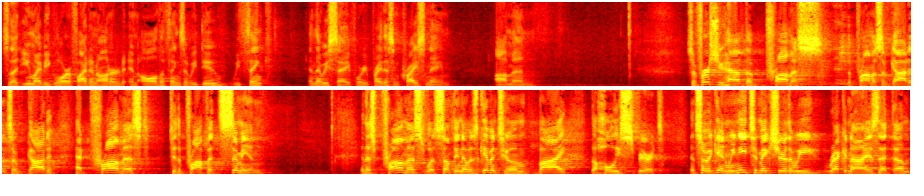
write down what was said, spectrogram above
so that you might be glorified and honored in all the things that we do, we think, and that we say. For we pray this in Christ's name. Amen. So, first you have the promise, the promise of God. And so, God had promised to the prophet Simeon. And this promise was something that was given to him by the Holy Spirit. And so, again, we need to make sure that we recognize that um,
